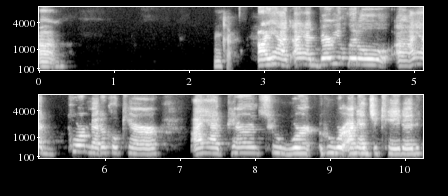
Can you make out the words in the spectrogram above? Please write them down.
Um, okay. I had I had very little. Uh, I had poor medical care. I had parents who weren't who were uneducated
